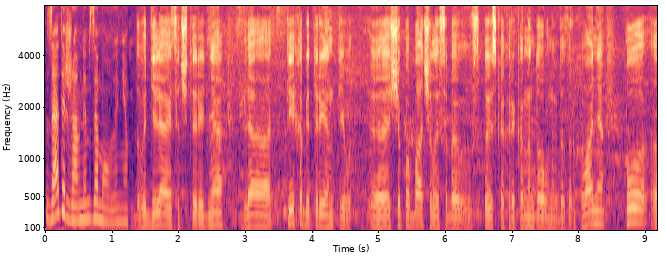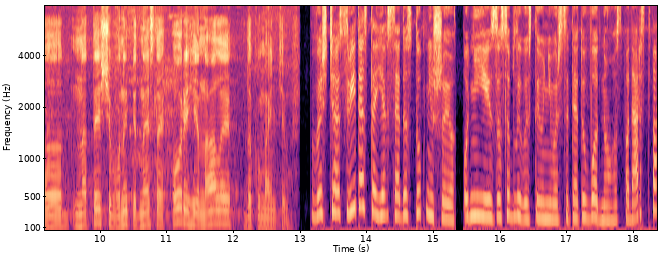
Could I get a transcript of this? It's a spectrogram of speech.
за державним замовленням. Виділяється 4 дня для тих абітурієнтів, е, що побачили себе в списках рекомендованих до зарахування, по, е, на те, щоб вони піднесли оригінали документів. Вища освіта стає все доступнішою. Однією з особливостей університету водного господарства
